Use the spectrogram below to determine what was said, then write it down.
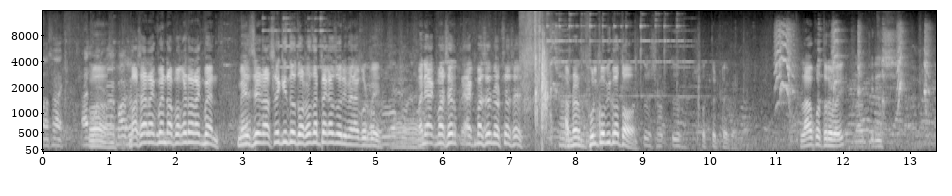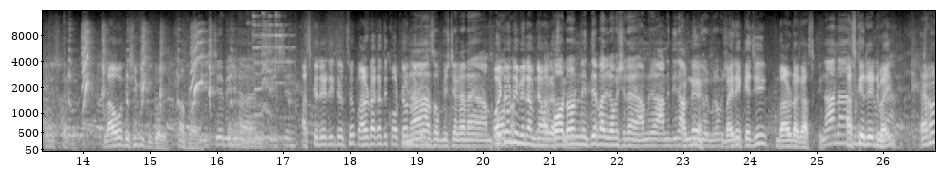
বাসায়। রাখবেন না পকেটে রাখবেন। ম্যাজিস্ট্রেট আসলে কিন্তু দশ হাজার টাকা জরিমানা করবে। মানে এক মাসের এক মাসের ব্যবসা শেষ। আপনার ফুলকপি কত? সত্তর টাকা লাউ কত রে ভাই? তিরিশ তিরিশ টাকা লাউ বেশি বিক্রি করে। আপনার? আজকে রেট এটা হচ্ছে বারো টাকাতে কটন না চব্বিশ টাকা নেবেন আপনি আমার? কটন নিতে পারি আপনি আনি দিন আপনি বাইরে কেজি বারো টাকা আজকে। না, না, আজকে রেট ভাই? এখন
